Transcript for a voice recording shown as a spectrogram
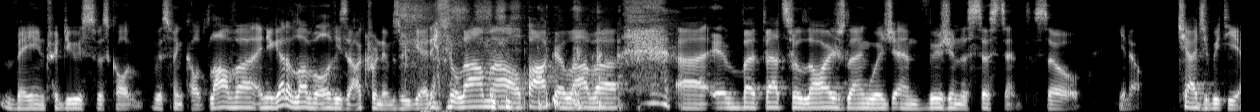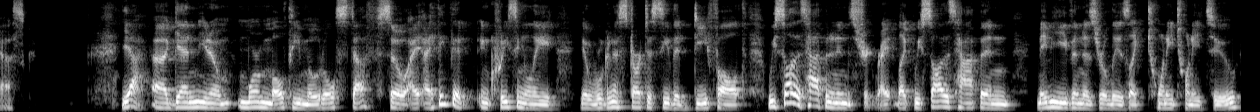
they introduce this called this thing called LLaVA. And you gotta love all these acronyms we get: Llama, Alpaca, LLaVA. Uh, but that's a large language and vision assistant. So you know, ChatGPT esque. Yeah, again, you know, more multimodal stuff. So I, I think that increasingly, you know, we're going to start to see the default. We saw this happen in industry, right? Like we saw this happen maybe even as early as like 2022,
